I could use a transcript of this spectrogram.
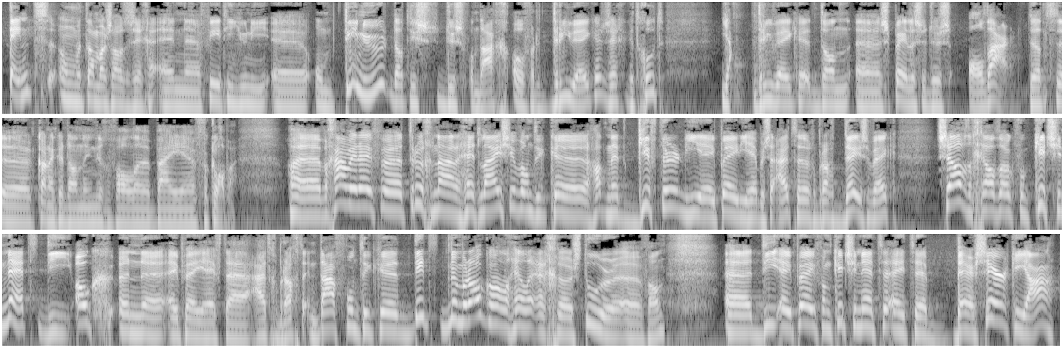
tent. Om het dan maar zo te zeggen. En 14 juni om 10 uur. Dat is dus vandaag over drie weken. Zeg ik het goed. Ja, drie weken, dan uh, spelen ze dus al daar. Dat uh, kan ik er dan in ieder geval uh, bij verklappen. we gaan weer even terug naar het lijstje. Want ik had net Gifter, die EP, die hebben ze uitgebracht deze week. Hetzelfde geldt ook voor Kitchenette, die ook een EP heeft uitgebracht. En daar vond ik dit nummer ook wel heel erg stoer van. die EP van Kitchenette heet Berserkia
